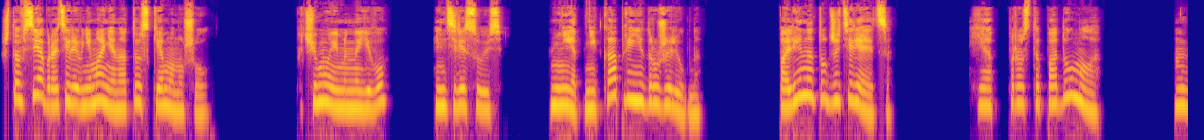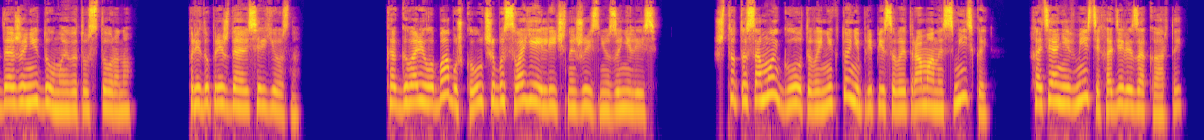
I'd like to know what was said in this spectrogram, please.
что все обратили внимание на то, с кем он ушел. Почему именно его? Интересуюсь. Нет, ни капли не дружелюбно. Полина тут же теряется. Я просто подумала... Даже не думай в эту сторону. Предупреждаю серьезно. Как говорила бабушка, лучше бы своей личной жизнью занялись. Что-то самой Глотовой никто не приписывает романы с Митькой, хотя они вместе ходили за картой.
